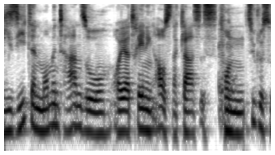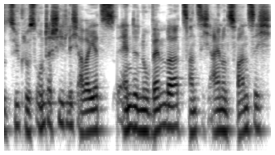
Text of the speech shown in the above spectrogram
Wie sieht denn momentan so euer Training aus? Na klar, es ist von Zyklus zu Zyklus unterschiedlich, aber jetzt Ende November 2021,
